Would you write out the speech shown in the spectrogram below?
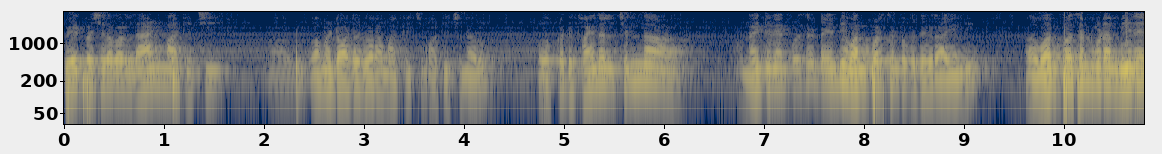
పేట్ బషీరాబాద్ ల్యాండ్ మాకు ఇచ్చి గవర్నమెంట్ ఆర్డర్ ద్వారా మాకు ఇచ్చి మాకు ఇచ్చినారు. అదొక్కటి ఫైనల్ చిన్న నైంటీ నైన్ పర్సెంట్ అయింది. వన్ పర్సెంట్ ఒక దగ్గర ఆగింది. ఆ వన్ పర్సెంట్ కూడా మీరే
